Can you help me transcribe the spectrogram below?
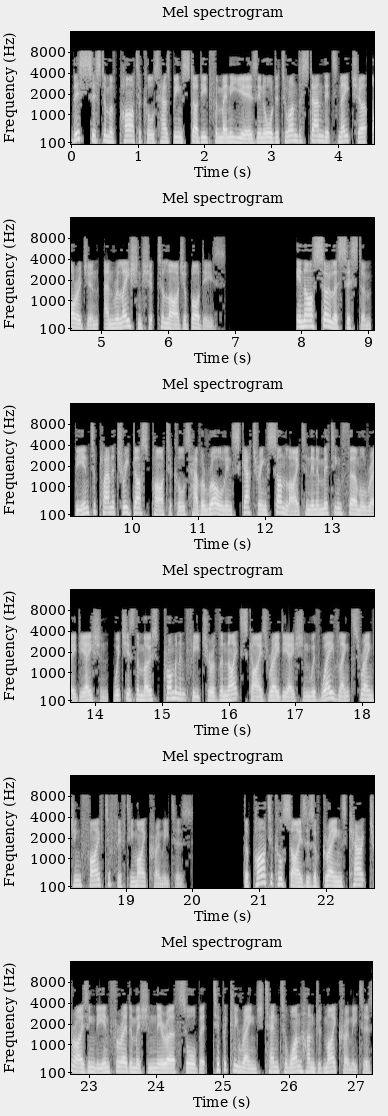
This system of particles has been studied for many years in order to understand its nature, origin, and relationship to larger bodies. In our solar system, the interplanetary dust particles have a role in scattering sunlight and in emitting thermal radiation, which is the most prominent feature of the night sky's radiation with wavelengths ranging 5 to 50 micrometers. The particle sizes of grains characterizing the infrared emission near Earth's orbit typically range 10 to 100 micrometers.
